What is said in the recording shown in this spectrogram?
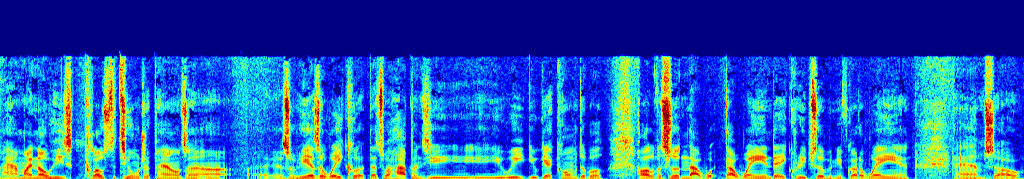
Um, I know he's close to 200 pounds, uh, uh, so he has a weight cut. That's what happens. You, you you eat, you get comfortable. All of a sudden, that w- that weigh-in day creeps up, and you've got to weigh in. Um, so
